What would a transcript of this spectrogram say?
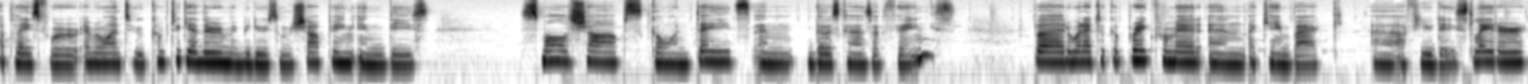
a place for everyone to come together, maybe do some shopping in these small shops, go on dates, and those kinds of things. But when I took a break from it and I came back uh, a few days later,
